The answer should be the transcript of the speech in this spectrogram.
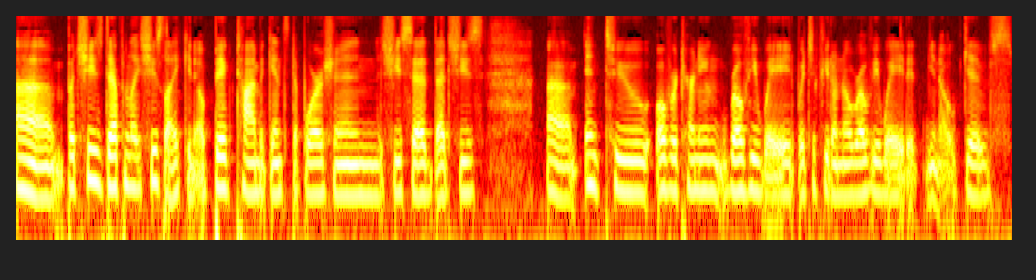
Um, but she's definitely she's like you know big time against abortion. She said that she's um, into overturning Roe v. Wade, which if you don't know Roe v. Wade, it you know gives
